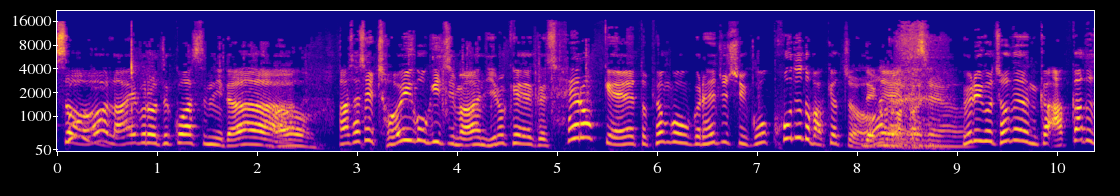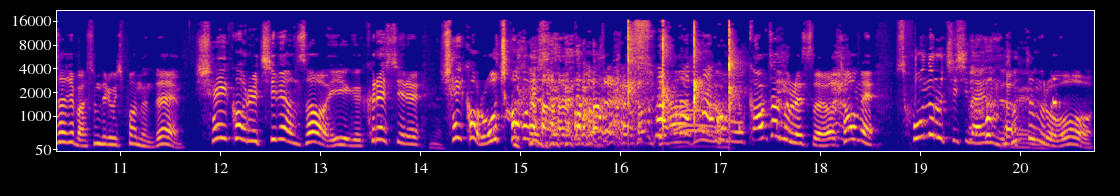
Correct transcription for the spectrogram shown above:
벌써 어. 라이브로 듣고 왔습니다. 아우. 사실 저희 곡이지만 이렇게 그 새롭게 또 편곡을 해주시고 코드도 바뀌었죠. 네, 맞아요. 그리고 저는 그 아까도 사실 말씀드리고 싶었는데 쉐이커를 치면서 이 그 crash를 쉐이커로 쳐버리시는 거예요. 야, 저 이거 보고 깜짝 놀랐어요. 처음에 손으로 치시나 했는데 손등으로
